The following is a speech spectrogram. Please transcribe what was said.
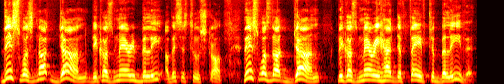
This was not done because Mary believed. Oh, this is too strong. This was not done because Mary had the faith to believe it.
